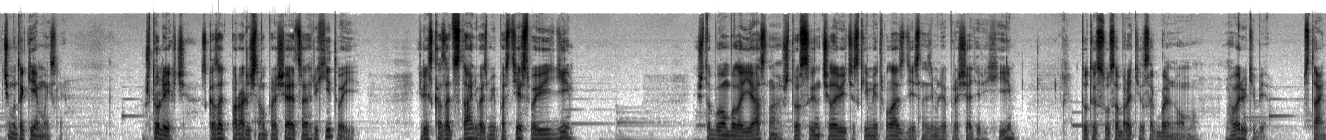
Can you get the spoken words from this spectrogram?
к чему такие мысли? Что легче, сказать параличному прощаются грехи твои, или сказать встань, возьми постель свою и иди? И чтобы вам было ясно, что Сын Человеческий имеет власть здесь на земле прощать грехи, тут Иисус обратился к больному. Говорю тебе, встань,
